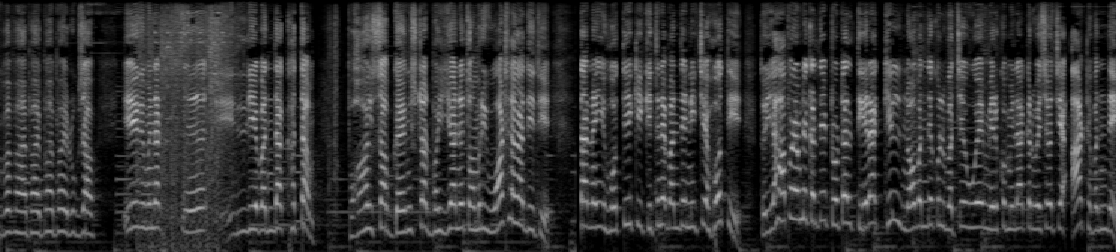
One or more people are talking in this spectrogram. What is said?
भाई भाई भाई भाई भाई, रुक जाओ। एक मिनट ये बंदा खत्म। भाई साहब गैंगस्टर भैया ने तो हमारी वाट लगा दी थी। पता नहीं होती कि कितने बंदे नीचे होती। तो यहाँ पर हमने कर दिए टोटल तेरह किल नौ बंदे कुल बचे हुए मेरे को मिलाकर वैसे बचे आठ बंदे।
